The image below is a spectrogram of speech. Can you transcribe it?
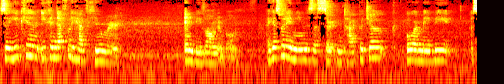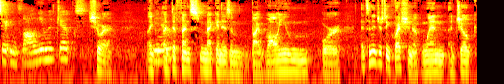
So you can, you can definitely have humor and be vulnerable. I guess what I mean is a certain type of joke, or maybe a certain volume of jokes. sure like You a defense mechanism by volume or it's an interesting question of when a joke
